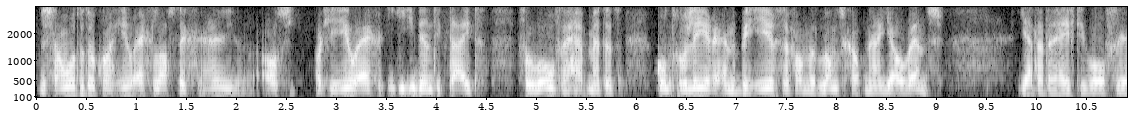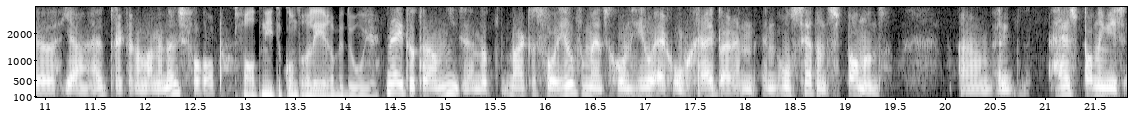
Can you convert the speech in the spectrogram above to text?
Dus dan wordt het ook wel heel erg lastig hè, als, als je heel erg je identiteit verwoven hebt met het controleren en het beheersen van het landschap naar jouw wens. Ja, dat heeft die wolf, uh, ja, hè, trekt er een lange neus voor op. Het valt niet te controleren, bedoel je? Nee, totaal niet. En dat maakt het voor heel veel mensen gewoon heel erg ongrijpbaar en, en ontzettend spannend. Um, en spanning is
